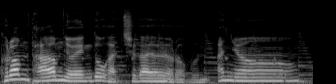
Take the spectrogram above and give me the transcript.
그럼 다음 여행도 같이 가요, 여러분. 안녕.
